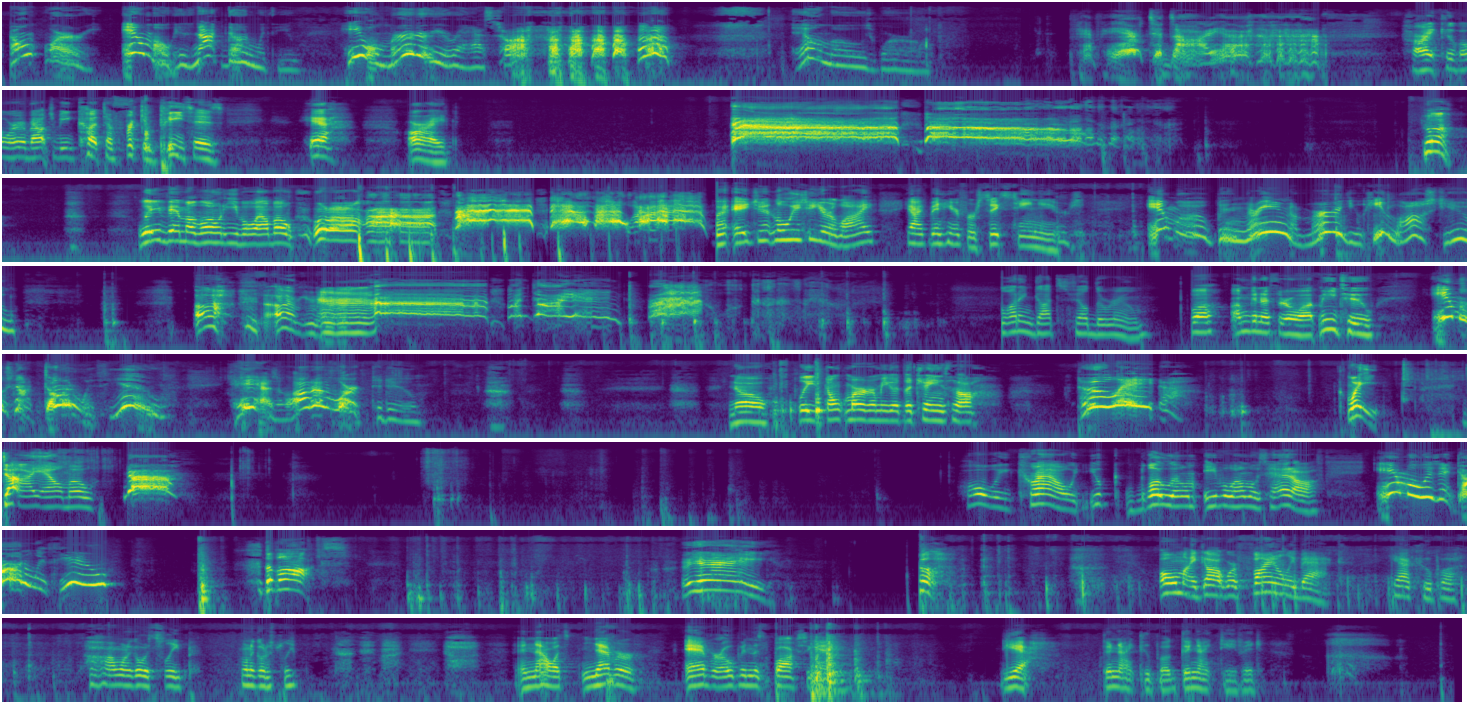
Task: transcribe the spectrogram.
Don't worry. Elmo is not done with you. He will murder your ass. Elmo's world. Prepare to die. Alright, Koopa, we're about to be cut to freaking pieces. Yeah. Alright. Huh. Leave him alone, evil Elmo. Ah! Ah! Elmo! Ancient Luigi, you're alive? Yeah, I've been here for 16 years. Elmo been ready to murder you. He lost you. Oh, um, uh, I'm dying! Ah! Blood and guts filled the room. Well, I'm gonna throw up. Me too. Elmo's not done with you. He has a lot of work to do. No, please don't murder me with the chainsaw. Too late! Wait! Die, Elmo! Ah! Holy cow, you blow Evil Elmo's head off. Elmo isn't done with you. The box! Yay! Oh my god, we're finally back. Yeah, Koopa. I want to go to sleep. I want to go to sleep. And now let's never, ever open this box again. Yeah. Good night, Koopa. Good night, David.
